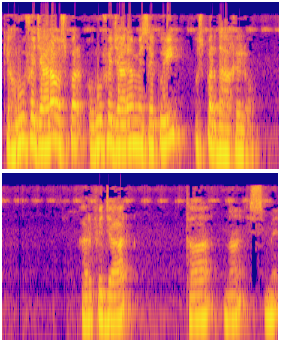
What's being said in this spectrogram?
کہ حروف جارہ اس پر، حروف جارہ میں سے کوئی اس پر داخل ہو۔ حرف جار تھا نہ اس میں،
